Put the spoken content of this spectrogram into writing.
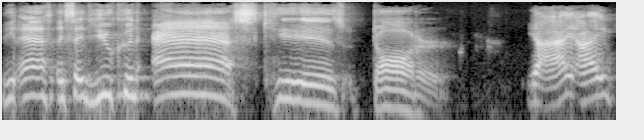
He asked. They said you could ask his daughter. Yeah, I, I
